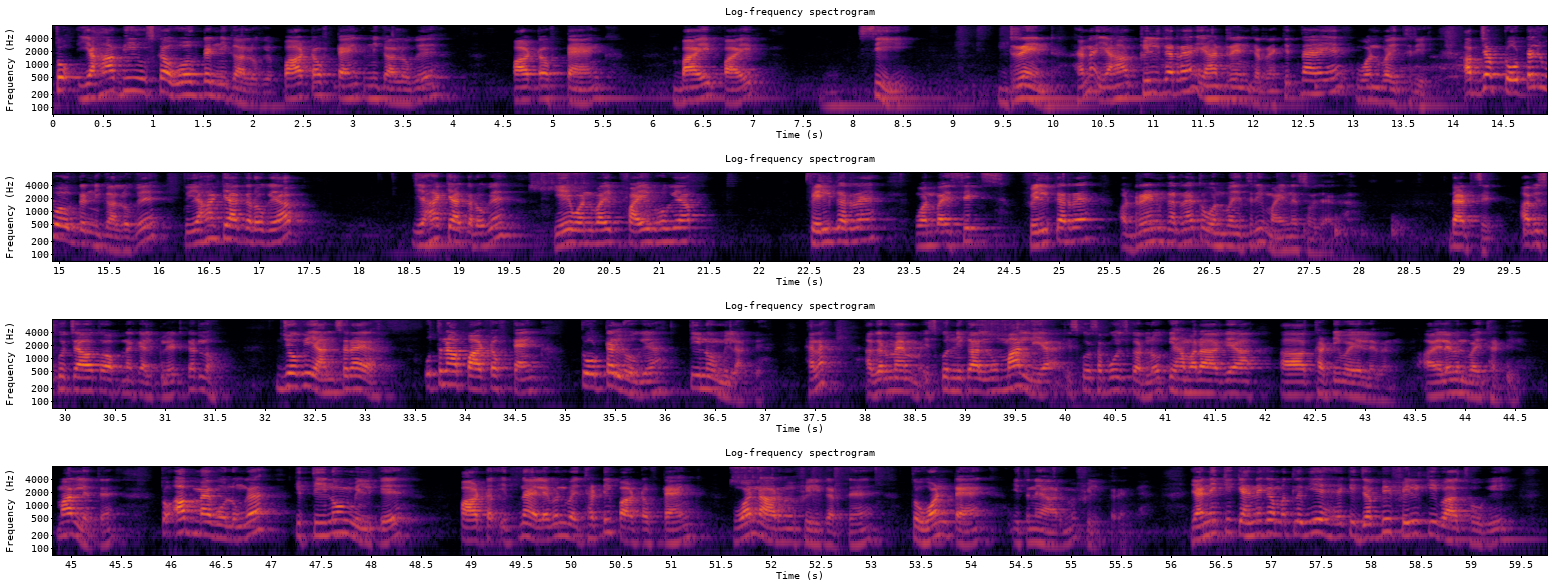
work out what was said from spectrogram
तो यहाँ भी उसका वर्क डन निकालोगे। पार्ट ऑफ़ टैंक निकालोगे। Part of tank by pipe C drained है ना? यहाँ फिल कर रहे हैं, यहाँ ड्रेन कर रहे हैं। कितना है ये? वन बाई थ्री अब जब टोटल वर्क डन निकालोगे तो यहाँ क्या करोगे आप? यहाँ क्या करोगे? ये वन बाई फाइव हो गया। आप फिल कर रहे हैं। वन बाई सिक्स फिल कर रहे हैं और ड्रेन कर रहे हैं तो वन बाई थ्री माइनस हो जाएगा। दैट्स इट अब इसको चाहो तो अपना कैलकुलेट कर लो। जो भी आंसर आया, उतना पार्ट ऑफ़ टैंक टोटल हो गया तीनों मिला के, है ना? अगर मैं इसको निकाल लूँ, मान लिया, इसको सपोज़ कर लो कि हमारा आ गया thirty by eleven eleven by thirty मान लेते हैं। तो अब मैं बोलूँगा कि तीनों मिलके पार्ट इतना eleven by thirty part of tank one hour में फिल करते हैं तो वन टैंक इतने आर में फिल करेंगे। यानी कि कहने का मतलब ये है कि जब भी फिल की बात होगी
